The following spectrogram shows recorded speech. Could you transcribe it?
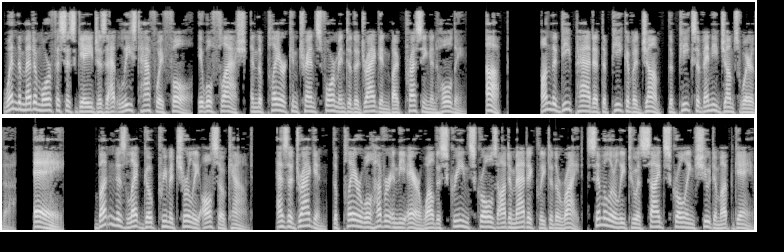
When the metamorphosis gauge is at least halfway full, it will flash, and the player can transform into the dragon by pressing and holding «up» On the D-pad at the peak of a jump the peaks of any jumps where the A button is let go prematurely also count. As a dragon, the player will hover in the air while the screen scrolls automatically to the right, similarly to a side-scrolling shoot 'em up game.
